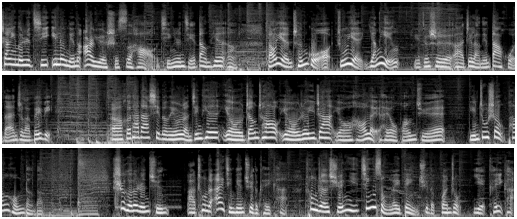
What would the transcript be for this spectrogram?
上映的日期一六年的二月十四号，情人节当天啊。导演陈果，主演杨颖，也就是啊这两年大火的 Angelababy。呃，和他搭戏的呢有阮经天、有张超、有热依扎、有郝蕾，还有黄觉、尹祝胜、潘虹等等。适合的人群啊，冲着爱情片去的可以看，冲着悬疑惊悚类电影去的观众也可以看。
